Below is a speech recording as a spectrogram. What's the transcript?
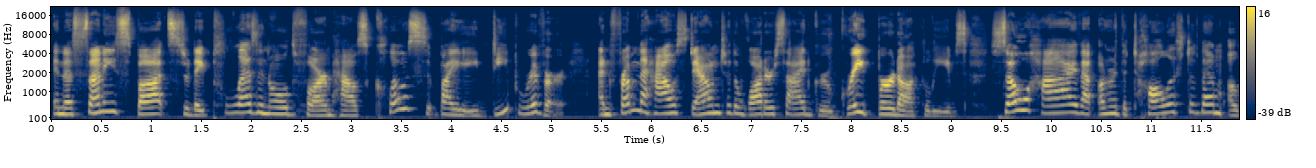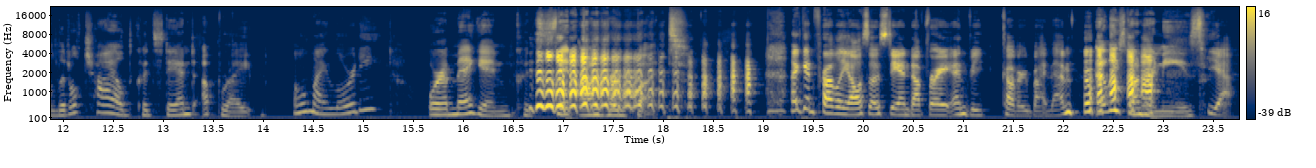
In a sunny spot stood a pleasant old farmhouse close by a deep river, and from the house down to the waterside grew great burdock leaves, so high that under the tallest of them a little child could stand upright, Oh, my lordy. or a Megan could sit on her butt, I could probably also stand upright and be covered by them. at least on her knees. Yeah.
